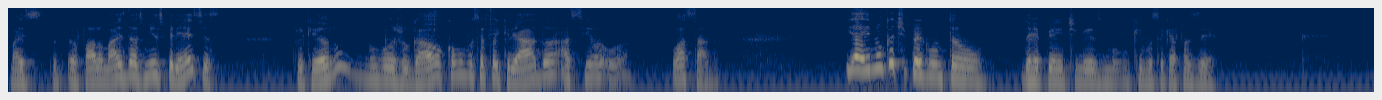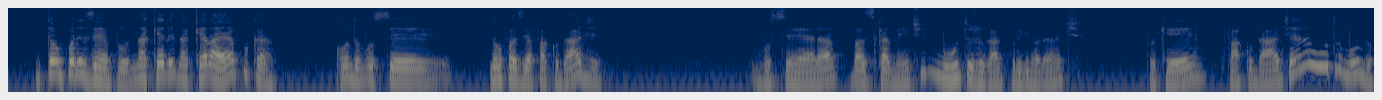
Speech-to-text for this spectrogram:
Mas eu, falo mais das minhas experiências, porque eu não, não vou julgar como você foi criado assim o, o assado. E aí nunca te perguntam, de repente mesmo, o que você quer fazer. Então, por exemplo, naquele, naquela época, quando você não fazia faculdade, você era basicamente muito julgado por ignorante, porque faculdade era outro mundo.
